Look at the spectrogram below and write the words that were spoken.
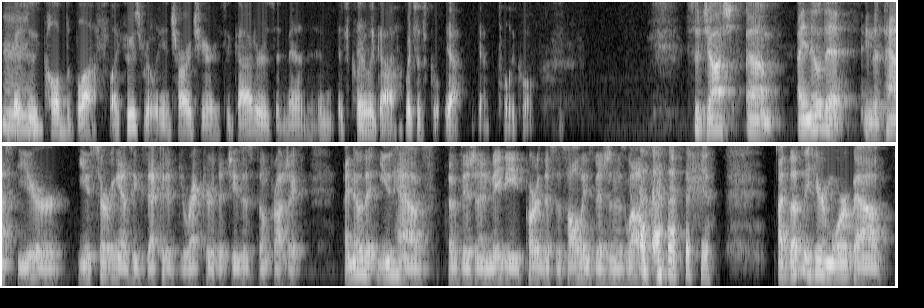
hmm. basically called the bluff. Like, who's really in charge here? Is it God or is it men? And it's clearly That's God, which is cool. Yeah, yeah, totally cool. So, Josh, um, I know that in the past year, you serving as executive director of the Jesus Film Project, I know that you have a vision, and maybe part of this is Holly's vision as well. yeah. I'd love to hear more about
